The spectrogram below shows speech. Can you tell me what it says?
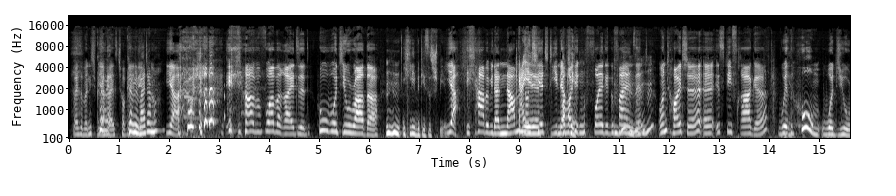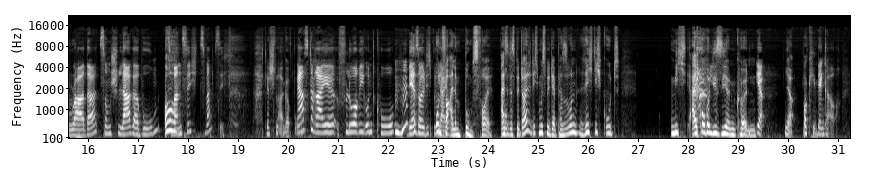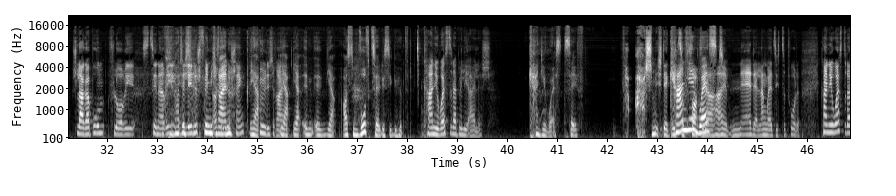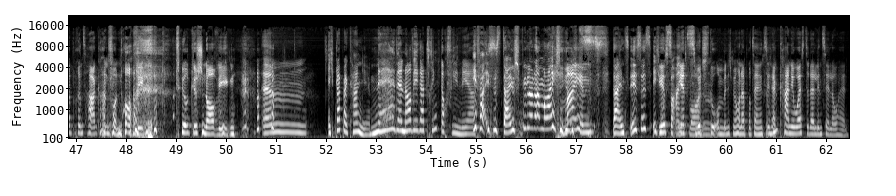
Weiß aber nicht, wie Können er wir- heißt. Ich hoffe, können wir weitermachen? Noch. Ja. ich habe vorbereitet. Who would you rather? Hm, Ich liebe dieses Spiel. Ja, ich habe wieder Namen Geil. notiert, die in der Okay. Mhm, heutigen Folge gefallen sind. Und heute äh, ist die Frage, with whom would you rather zum Schlagerboom Oh. 2020? Der Schlagerboom. Erste Reihe, Flori und Co. Wer soll dich begleiten? Mhm. Und vor allem bumsvoll. Also das bedeutet, ich muss mit der Person richtig gut mich alkoholisieren können. Ja, Ja, okay. denke auch. Schlagerboom, Flori, Szenerie, ich Helene springt mich aus rein. dem Geschenk, Ja, fühl dich rein. Ja, ja, im, äh, ja, aus dem Wurfzelt ist sie gehüpft. Kanye West oder Billie Eilish? Kanye West, safe. Verarsch mich, der geht Kanye sofort West. wieder heim. Nee, der langweilt sich zu Tode. Kanye West oder Prinz Hakan von Norwegen? Türkisch-Norwegen. Ähm, ich bleib bei Kanye. Nee, der Norweger trinkt doch viel mehr. Eva, ist es dein Spiel oder meins? Meins. Deins ist es. Ich Jetzt, muss beantworten. Mhm. jetzt switchst du um, bin ich mir hundertprozentig sicher. Kanye West oder Lindsay Lohan?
